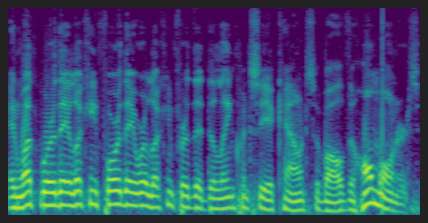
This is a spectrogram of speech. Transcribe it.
And what were they looking for? They were looking for the delinquency accounts of all the homeowners.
